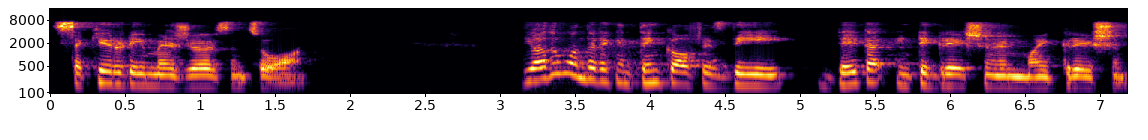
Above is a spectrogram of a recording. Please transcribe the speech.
security measures, and so on. The other one that I can think of is the data integration and migration.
